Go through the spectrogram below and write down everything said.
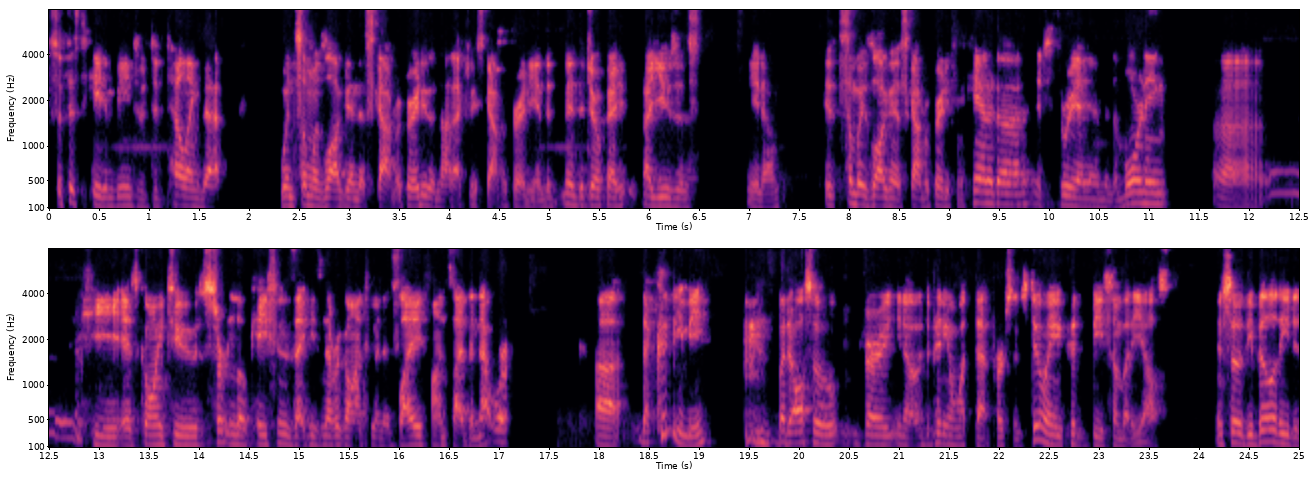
sophisticated means of telling that when someone's logged in as Scott McCrady, they're not actually Scott McCrady. And the, and the joke I, I use is, you know, it, somebody's logged in as Scott McCrady from Canada. It's 3 a.m. in the morning. Uh, he is going to certain locations that he's never gone to in his life inside the network. Uh, that could be me, but also very, you know, depending on what that person's doing, it could be somebody else. And so the ability to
